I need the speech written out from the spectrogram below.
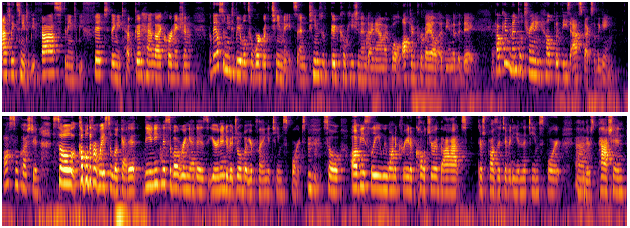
athletes need to be fast they need to be fit they need to have good hand-eye coordination but they also need to be able to work with teammates and teams with good cohesion and dynamic will often prevail at the end of the day right. how can mental training help with these aspects of the game Awesome question. So, a couple different ways to look at it. The uniqueness about Ringette is you're an individual, but you're playing a team sport. Mm-hmm. So, obviously, we want to create a culture that there's positivity in the team sport, uh, mm-hmm. there's passion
